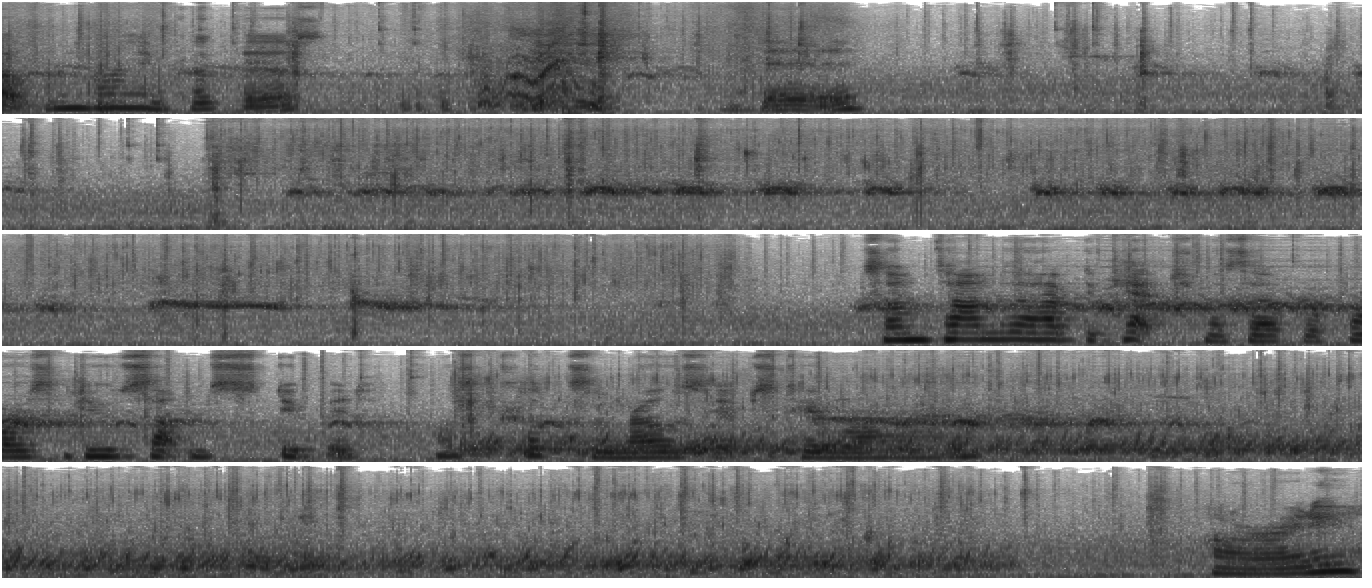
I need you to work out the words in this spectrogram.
Oh, I'm going to cook this. Duh. Sometimes I have to catch myself before I do something stupid. Let's cook some rose hips too while Alrighty.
